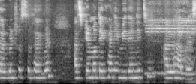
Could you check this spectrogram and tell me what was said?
থাকবেন, সুস্থ থাকবেন। আজকের মতো এখানেই বিদায় নিচ্ছি। আল্লাহ হাফেজ।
